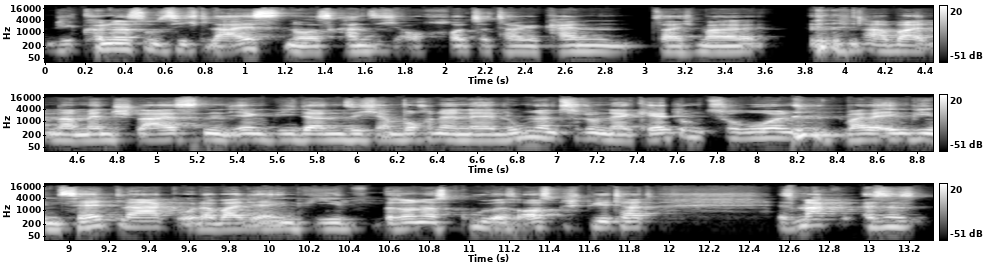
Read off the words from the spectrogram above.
wir können das uns nicht leisten, oder es kann sich auch heutzutage kein, sag ich mal, arbeitender Mensch leisten, irgendwie dann sich am Wochenende eine Lungenentzündung, eine Erkältung zu holen, weil er irgendwie im Zelt lag oder weil er irgendwie besonders cool was ausgespielt hat es mag, es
